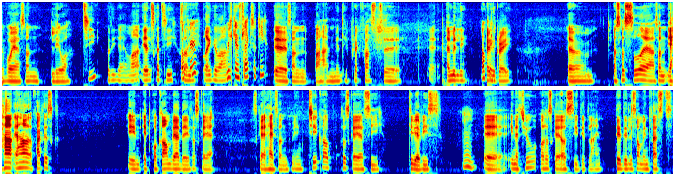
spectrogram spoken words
uh, hvor jeg sådan lever te, fordi jeg er meget, jeg elsker te, sådan Okay. drikkevarer. Hvilken slags er de? Uh, sådan bare almindelig breakfast, uh, uh, almindelig Okay. Early Grey. Um, og så sidder jeg sådan, jeg har, jeg har faktisk en, et program hver dag, så skal jeg, skal jeg have sådan en teakop, så skal jeg sige, det vil jeg vise Mm. øh, 21, og så skal jeg også sige deadline. Det, det er ligesom en fast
